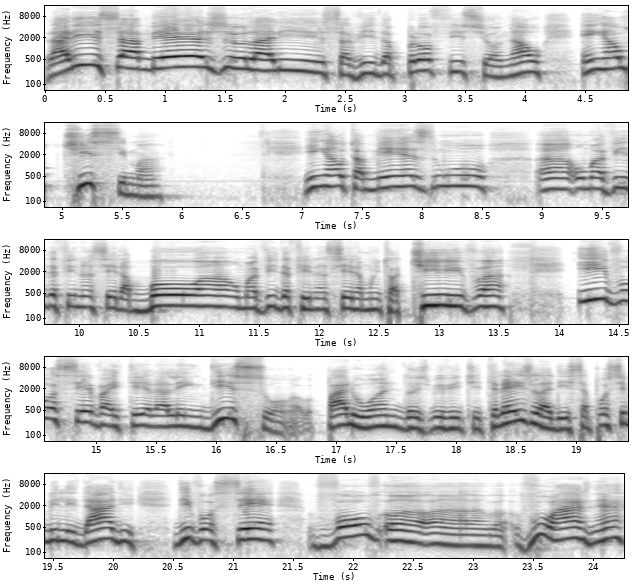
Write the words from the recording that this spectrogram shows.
Larissa, beijo, Larissa. Vida profissional em altíssima em alta mesmo, ah, uma vida financeira boa, uma vida financeira muito ativa. E você vai ter, além disso, para o ano de 2023, Larissa, a possibilidade de você vo ah, ah, voar né,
